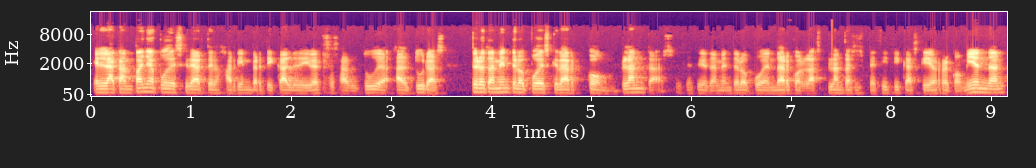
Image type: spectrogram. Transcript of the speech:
En la campaña puedes crearte el jardín vertical de diversas alturas pero también te lo puedes quedar con plantas, es decir, también te lo pueden dar con las plantas específicas que ellos recomiendan.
